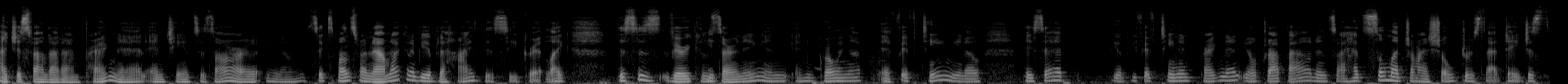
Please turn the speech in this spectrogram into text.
I just found out I'm pregnant, and chances are, you know, six months from now, I'm not going to be able to hide this secret. Like, this is very concerning. And, and growing up at 15, you know, they said, You'll be 15 and pregnant, you'll drop out. And so I had so much on my shoulders that day, just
